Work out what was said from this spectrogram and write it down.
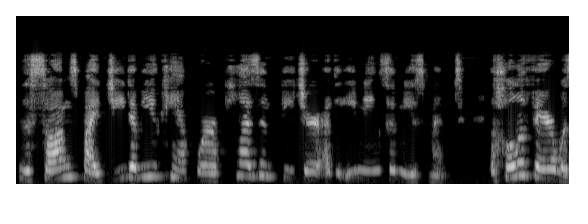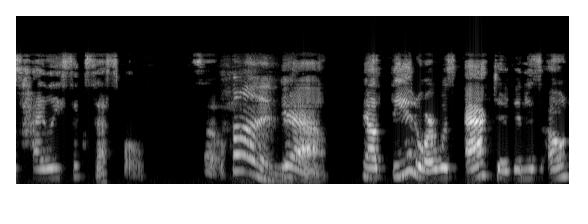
The songs by G.W. Camp were a pleasant feature of the evening's amusement. The whole affair was highly successful. So, fun. yeah. Now, Theodore was active in his own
